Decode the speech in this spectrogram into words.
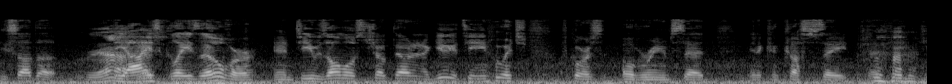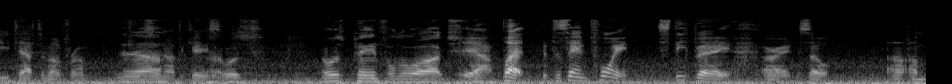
you saw the, Yeah, the eyes glaze over, and he was almost choked out in a guillotine, which, of course, Overeem said in a concussed state that he, he tapped him out from. Which Yeah. was not the case. That was that was painful to watch. Yeah, but at the same point, Stipe. All right, so uh, I'm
